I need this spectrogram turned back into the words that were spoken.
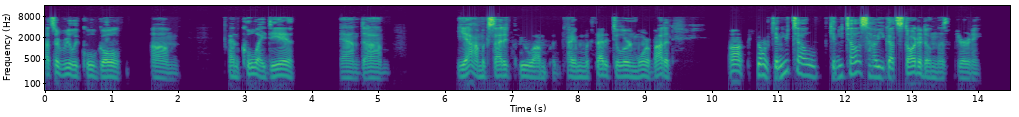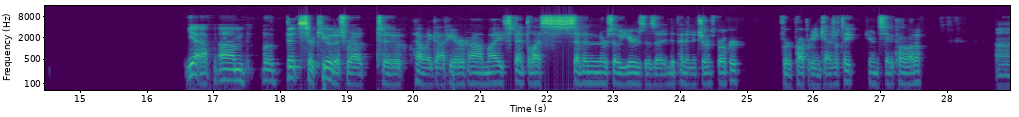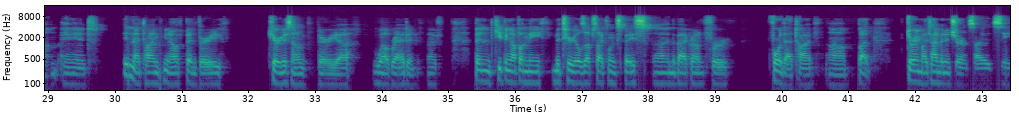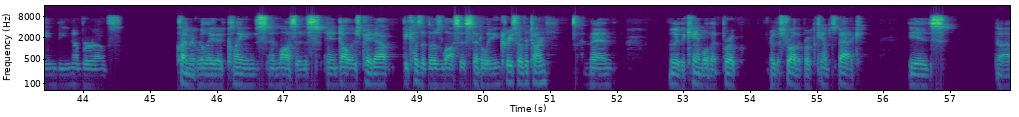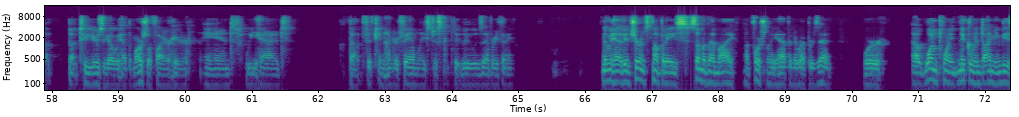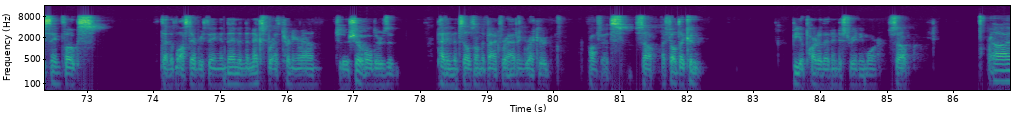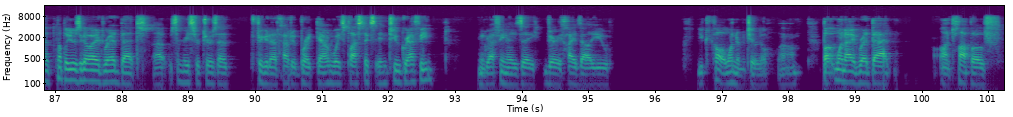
that's a really cool goal um, and cool idea. And um, yeah, I'm excited to um, I'm excited to learn more about it. Uh, Shaun, can you tell can you tell us how you got started on this journey? Yeah, um, a bit circuitous route to how I got here. Um, I spent the last seven or so years as an independent insurance broker for property and casualty here in the state of Colorado. Um, and in that time, you know, I've been very curious and I'm very uh, well read, and I've been keeping up on the materials upcycling space uh, in the background for for that time. Um, but during my time in insurance, I had seen the number of climate related claims and losses and dollars paid out because of those losses steadily increase over time. And then really the camel that broke or the straw that broke the camel's back is uh, about two years ago we had the Marshall Fire here, and we had about 1,500 families just completely lose everything. then we had insurance companies. Some of them I unfortunately happen to represent were at one point nickel and diming these same folks that had lost everything, and then in the next breath turning around to their shareholders and patting themselves on the back for having record profits. So I felt I couldn't be a part of that industry anymore. So uh, a couple years ago, I had read that uh, some researchers had figured out how to break down waste plastics into graphene. And graphene is a very high value, you could call it wonder material. Um, but when I read that on top of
